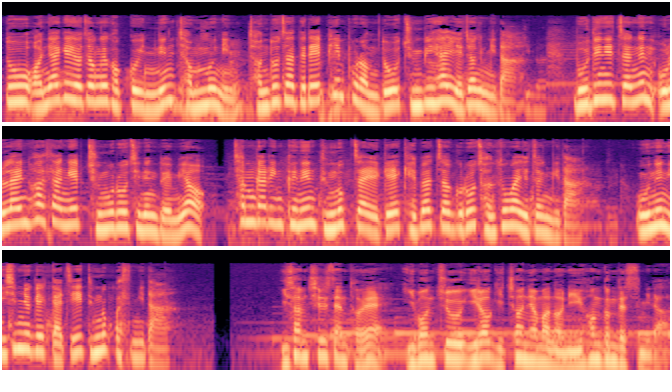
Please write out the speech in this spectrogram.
또 언약의 여정을 걷고 있는 전문인, 전도자들의 핀포럼도 준비할 예정입니다. 모든 일정은 온라인 화상 앱 줌으로 진행되며 참가 링크는 등록자에게 개별적으로 전송할 예정입니다. 오는 26일까지 등록받습니다. 237 센터에 이번 주 1억 2천여만 원이 헌금됐습니다.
